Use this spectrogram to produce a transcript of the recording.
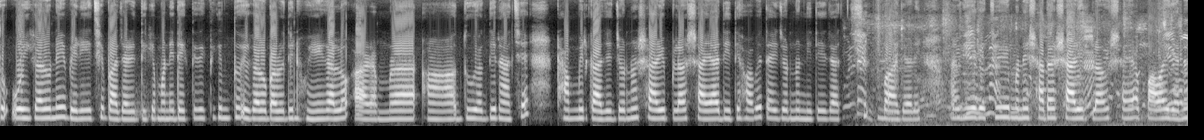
তো ওই কারণেই বেরিয়েছি বাজারের দিকে। মানে দেখতে দেখতে কিন্তু এগারো বারো দিন হয়ে গেল, আর আমরা দু একদিন আছে ঠাম্মির কাজের জন্য। শাড়ি প্লাস সায়া দিতে হবে, তাই জন্য নিতে যাচ্ছি বাজারে। আর গিয়ে দেখছি মানে সাদা শাড়ি, ব্লাউজ, সায়া পাওয়াই যায় না।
